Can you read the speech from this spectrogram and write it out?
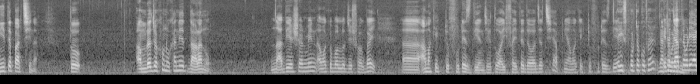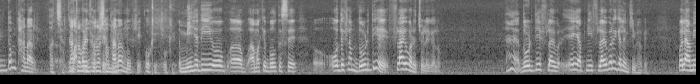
নিতে পারছি না। তো আমরা যখন ওখানে দাঁড়ানো নাদিয়া শারমিন আমাকে বলল যে শখ ভাই আমাকে একটু ফুটেজ দিয়েন। যেহেতু ওয়াইফাইতে দেওয়া যাচ্ছে আপনি আমাকে একটু ফুটেজ দিয়ে এই স্পটটা কোথায়? এটা যাত্রাবাড়ি? একদম থানার আচ্ছা যাত্রাবাড়ি থানার সামনে। থানার মুখে। ওকে ওকে। মেহেদি ও আমাকে বলতেছে ও দেখলাম দৌড় দিয়ে ফ্লাইওভারে চলে গেল। হ্যাঁ দৌড় দিয়ে ফ্লাইওভার এই আপনি ফ্লাইওভারে গেলেন কীভাবে? বলে আমি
